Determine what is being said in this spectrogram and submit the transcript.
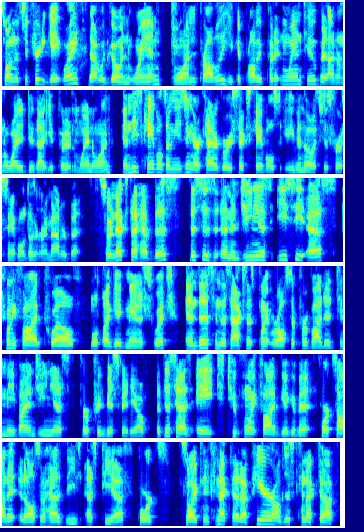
So on the security gateway, that would go in WAN 1 probably. You could probably put it in WAN 2, but I don't know why you do that. You put it in WAN 1. And these cables I'm using are category 6 cables, even though it's just for a sample. It doesn't really matter. But So next I have this. This is an EnGenius ECS 2512 multi-gig managed switch. And this and this access point were also provided to me by EnGenius for a previous video. But this has eight 2.5 gigabit ports on it. It also has these SPF ports. So I can connect that up here. I'll just connect up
